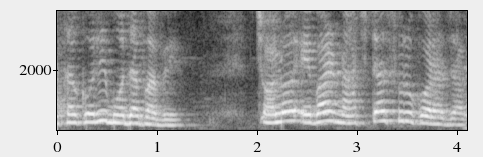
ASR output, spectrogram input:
আশা করি মজা পাবে। চলো এবার নাচটা শুরু করা যাক।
